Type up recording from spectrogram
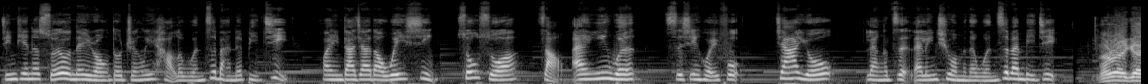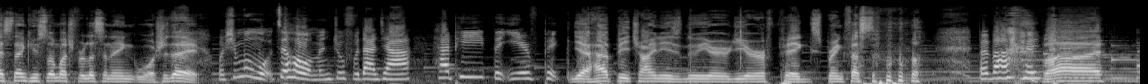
今天的所有内容都整理好了文字版的笔记，欢迎大家到微信搜索“早安英文”，私信回复“加油”两个字来领取我们的文字版笔记。All right, guys. Thank you so much for listening. 我是 Dave. 我是木木，最后我们祝福大家 Happy the Year of Pig，Yeah, happy Chinese New Year, Year of Pig, Spring Festival. 拜拜。Bye.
